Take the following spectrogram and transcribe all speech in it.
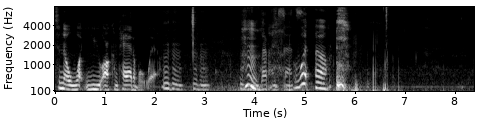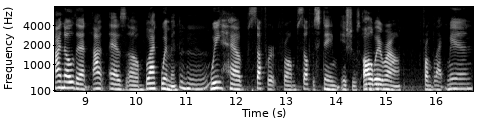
to know what you are compatible with. Hmm. That makes sense. What? Uh, I know that I, as uh, black women, Mm-hmm. we have suffered from self-esteem issues all the way Mm-hmm. around, from black men,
